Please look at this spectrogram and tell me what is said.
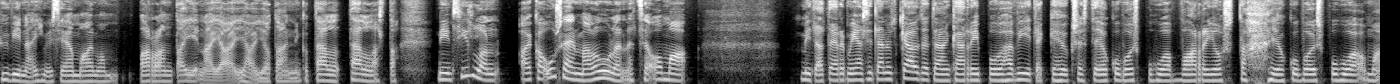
hyvinä ihmisiä maailman parantajina ja, ja jotain niin kuin täl, tällaista, niin silloin aika usein mä luulen, että se oma mitä termiä sitä nyt käytetäänkään, riippuu vähän viitekehyksestä. Joku voisi puhua varjosta, joku voisi puhua oma,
